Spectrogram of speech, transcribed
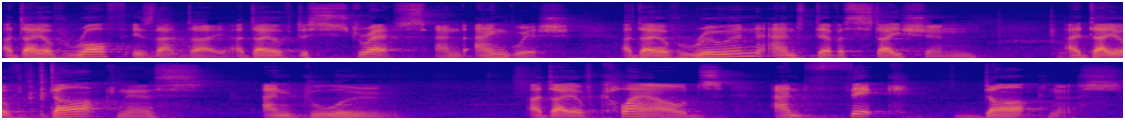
A day of wrath is that day, a day of distress and anguish, a day of ruin and devastation, a day of darkness and gloom, a day of clouds and thick darkness.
